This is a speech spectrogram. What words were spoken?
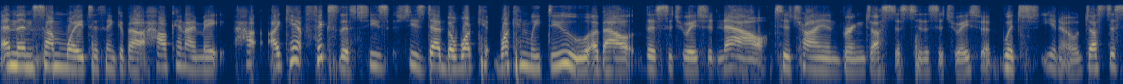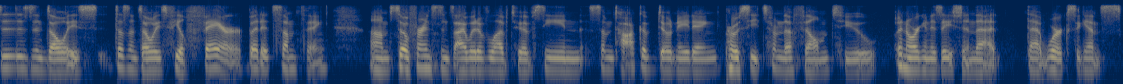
And then some way to think about how can i make how, i can't fix this. She's she's dead but what can, what can we do about this situation now to try and bring justice to the situation? Which you know justice isn't always doesn't always feel fair but it's something. Um, so, for instance, I would have loved to have seen some talk of donating proceeds from the film to an organization that that works against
